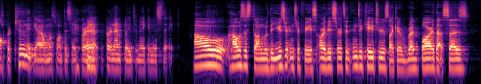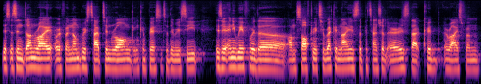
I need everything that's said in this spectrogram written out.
opportunity, I almost want to say, for, a, for an employee to make a mistake. How how is this done with the user interface? Are there certain indicators like a red bar that says this isn't done right, or if a number is typed in wrong in comparison to the receipt? Is there any way for the um, software to recognize the potential errors that could arise from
